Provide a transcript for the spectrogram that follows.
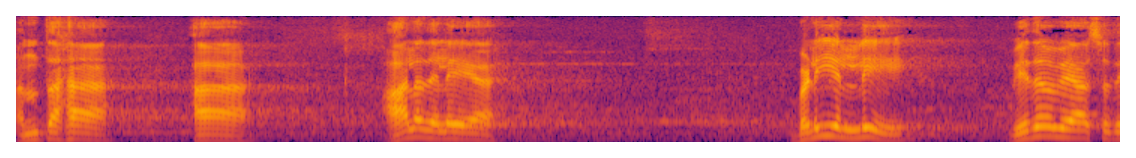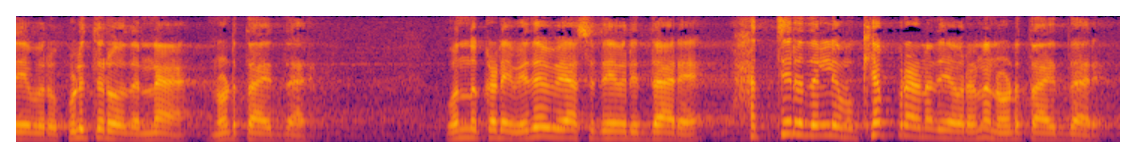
ಅಂತಹ ಆ ಆಲದೆಲೆಯ ಬಳಿಯಲ್ಲಿ ವೇದವ್ಯಾಸ ದೇವರು ಕುಳಿತಿರೋದನ್ನು ನೋಡ್ತಾ ಇದ್ದಾರೆ. ಒಂದು ಕಡೆ ವೇದವ್ಯಾಸ ದೇವರಿದ್ದಾರೆ, ಹತ್ತಿರದಲ್ಲಿ ದೇವರನ್ನು ನೋಡ್ತಾ ಇದ್ದಾರೆ.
